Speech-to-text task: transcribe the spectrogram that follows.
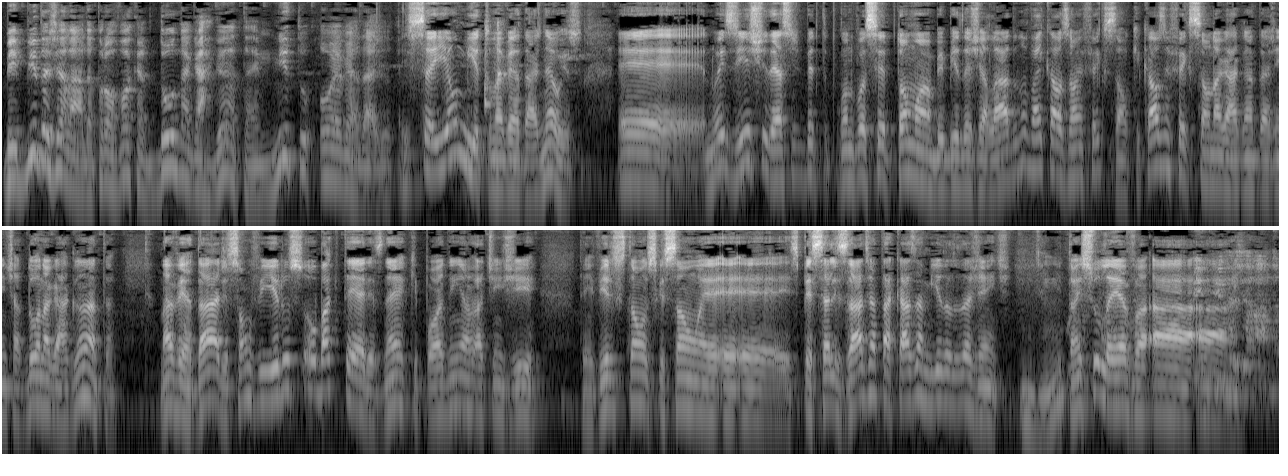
Bebida gelada provoca dor na garganta? É mito ou é verdade? Isso aí é um mito, na verdade, né, Wilson? É, não existe dessa. Quando você toma uma bebida gelada, não vai causar uma infecção. O que causa infecção na garganta da gente, a dor na garganta, na verdade, são vírus ou bactérias, né? Que podem atingir. Tem vírus que, estão, que são é, é, é especializados em atacar as amígdalas da gente. Uhum. Então isso leva a. a... Bebida gelada,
